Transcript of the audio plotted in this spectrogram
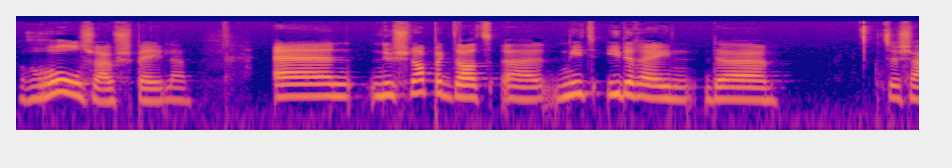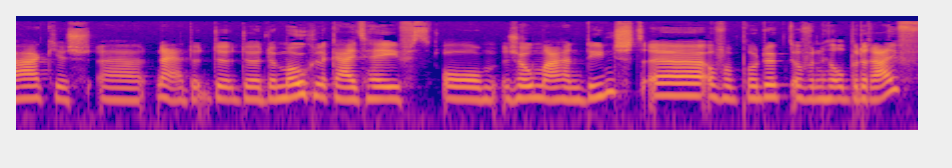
rol zou spelen? En nu snap ik dat uh, niet iedereen de tussen haakjes uh, nou ja, de, de, de, de mogelijkheid heeft om zomaar een dienst uh, of een product of een heel bedrijf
